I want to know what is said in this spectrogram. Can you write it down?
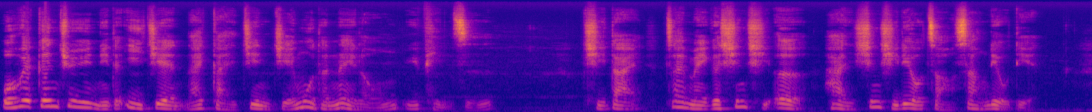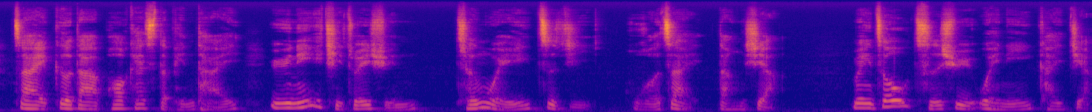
我会根据你的意见来改进节目的内容与品质。期待在每个星期二和星期六早上六点，在各大 Podcast 的平台。与你一起追寻，成为自己，活在当下。每周持续为您开讲。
